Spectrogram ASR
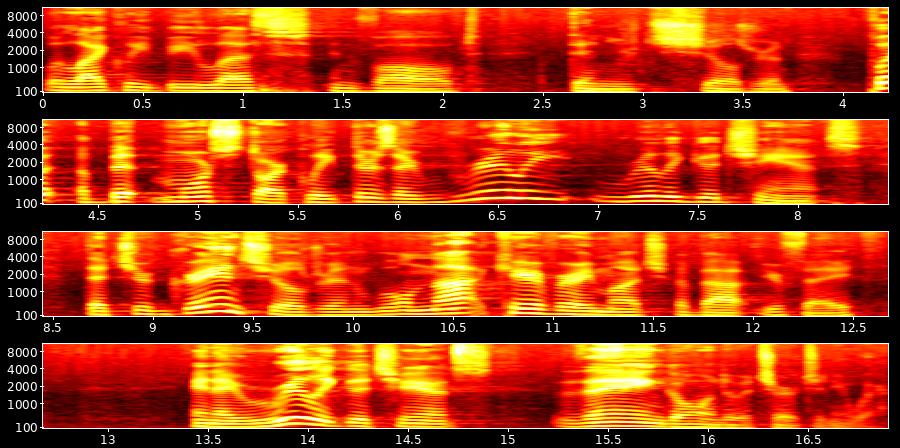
will likely be less involved than your children. Put a bit more starkly, there's a really, really good chance that your grandchildren will not care very much about your faith, and a really good chance they ain't going to a church anywhere.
